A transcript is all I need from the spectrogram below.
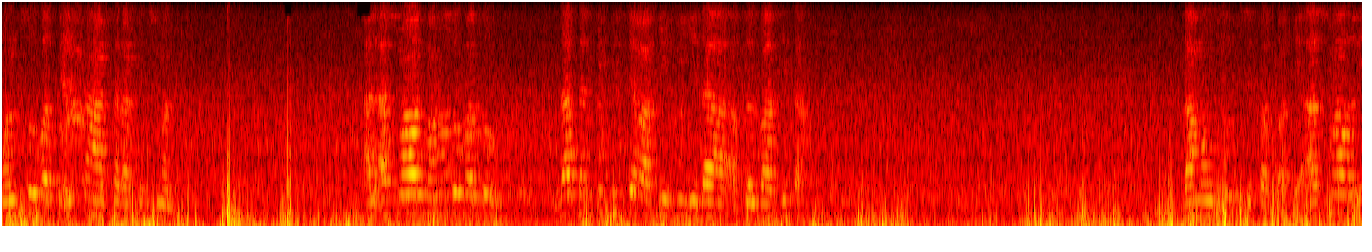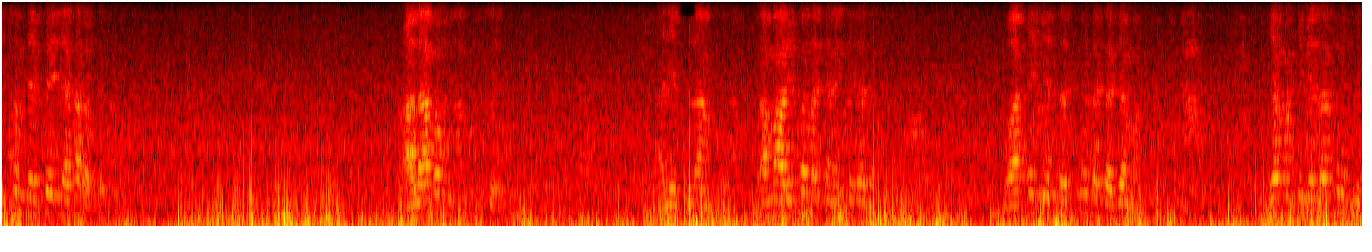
المنصوبه 12 قسم الاسماء المنصوبه دا ترکیب څه واقع کیږي دا عبد الباقی تا دا منصوب صفت واقع اسماء او اسم د فعل حرف علاوه منصوب څه الف لام دا معرفه ده کنه کده واحد تسمیه ده جمع جمع کې بیا داخله کړی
